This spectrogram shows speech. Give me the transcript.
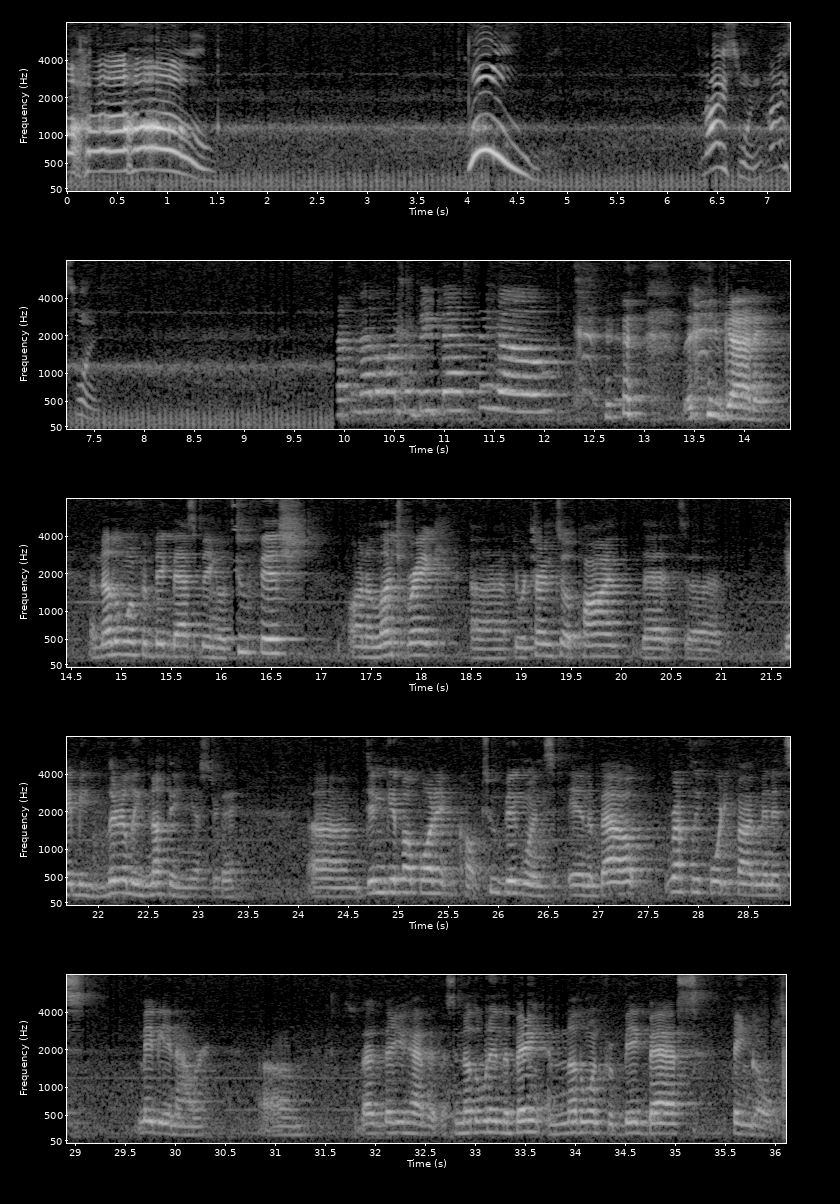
Oh! Woo! Nice one, nice one. That's another one for Big Bass Bingo. There you got it. Another one for Big Bass Bingo. Two fish on a lunch break uh, after returning to a pond that uh, gave me literally nothing yesterday. Um, didn't give up on it. Caught two big ones in about roughly 45 minutes, maybe an hour. Um, so that, there you have it. That's another one in the bank and another one for Big Bass Bingo.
